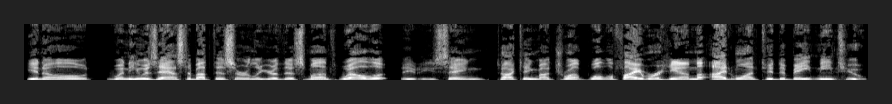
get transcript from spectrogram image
You know, when he was asked about this earlier this month, well, he's saying, talking about Trump, well, if I were him, I'd want to debate me too.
